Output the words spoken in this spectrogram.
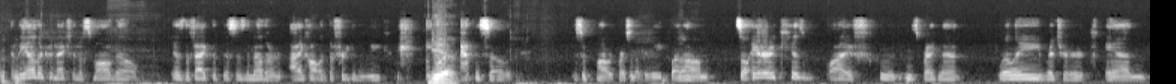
and the other connection to Smallville is the fact that this is another I call it the freak of the week. Yeah. episode, the superpowered person of the week. But um, so Eric, his wife, who, who's pregnant, Lily, Richard, and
